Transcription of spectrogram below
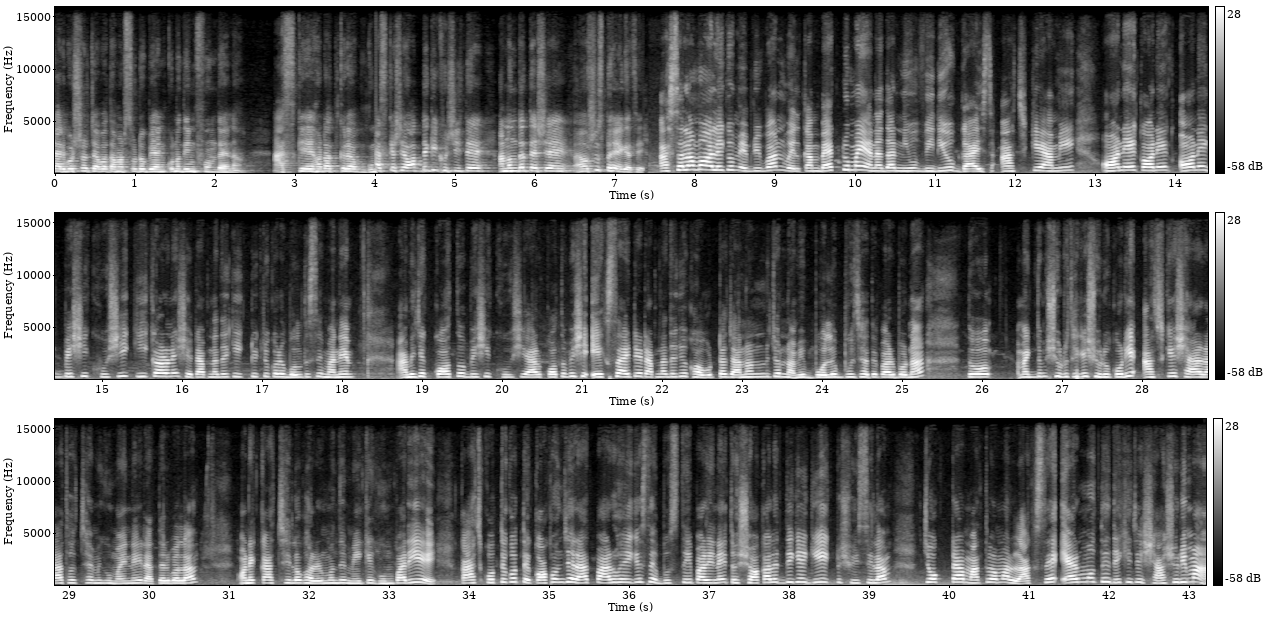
চার বছর যাবত আমার ছোট বেআইন কোনোদিন ফোন দেয় না। আজকে হঠাৎ করে আজকে সে অর্ধেকই খুশিতে আনন্দতে সে অসুস্থ হয়ে গেছে। আসসালামু আলাইকুম everyone welcome back to my another new video guys আজকে আমি অনেক অনেক অনেক বেশি খুশি। কি কারণে সেটা আপনাদেরকে একটু একটু করে বলতেছি? মানে আমি যে কত বেশি খুশি আর কত বেশি এক্সাইটেড আপনাদেরকে খবরটা জানানোর জন্য আমি বলে বুঝাতে পারব না। তো একদম শুরু থেকে শুরু করি। আজকে সারা রাত হচ্ছে আমি ঘুমাই নেই, রাতের বেলা। অনেক কাজ ছিল, ঘরের মধ্যে মেয়েকে ঘুম পাড়িয়ে কাজ করতে করতে কখন যে রাত পার হয়ে গেছে বুঝতেই পারি নাই। তো সকালের দিকে গিয়ে একটু শুয়েছিলাম চোখটা মাত্র আমার লাগছে। এর মধ্যে দেখি যে শাশুড়ি মা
